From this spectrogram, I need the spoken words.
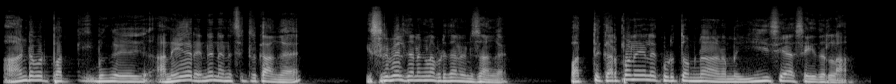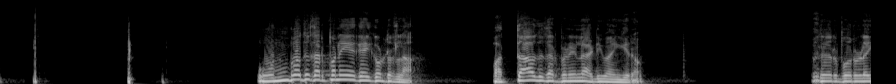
ஆண்டவர் பத் இவங்க அநேகர் என்ன நினைச்சிட்டு இருக்காங்க? இஸ்ரேல் ஜனங்களும் அப்படிதான் நினைச்சாங்க. பத்து கற்பனைகளை கொடுத்தோம்னா நம்ம ஈஸியா செய்திடலாம். ஒன்பது கற்பனையை கை கொண்டுடலாம். பத்தாவது கற்பனையில அடி வாங்கிறோம் பிறர் பொருளை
